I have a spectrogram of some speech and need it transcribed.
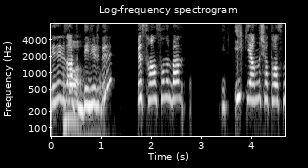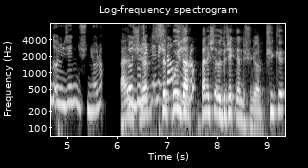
Daenerys Ama- artık delirdi ve Sansa'nın ben ilk yanlış hatasında öleceğini düşünüyorum. Ben de düşünüyorum. öldüreceklerine Sırf bu yüzden ben işte öldüreceklerini düşünüyorum. Çünkü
